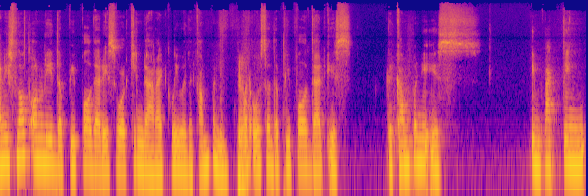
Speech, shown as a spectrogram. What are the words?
And it's not only the people that is working directly with the company, Yeah. but also the people that is the company is impacting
